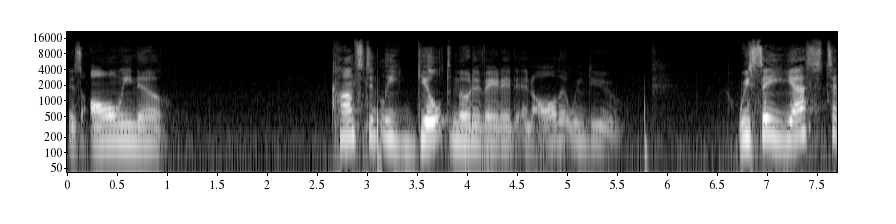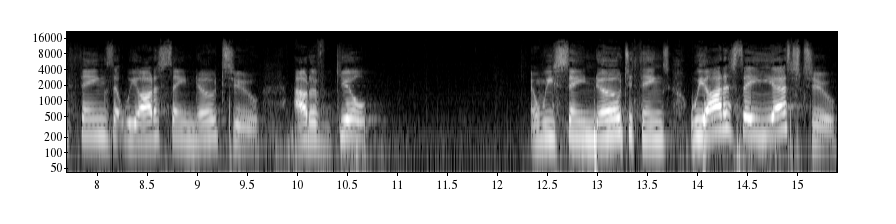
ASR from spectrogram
is all we know, constantly guilt motivated in all that we do. We say yes to things that we ought to say no to out of guilt. And we say no to things we ought to say yes to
